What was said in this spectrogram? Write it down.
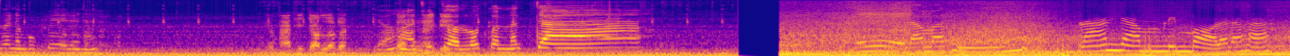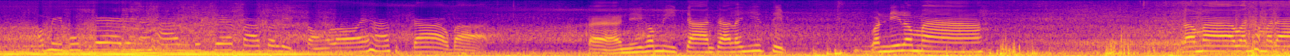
ด้วยนะบุฟเฟ่ต์ด้วยนะ เดี๋ยวหาที่จอดรถก่อนเดี๋ยวจอดหาตรงไหนที่ดีจอดรถก่อนนะจ๊ะ นี่เรามาถึงร้านยำริมบ่อแล้วนะคะ เขามีบุฟเฟ่ต์ด้วยนะคะ บุฟเฟ่ต์ปลาสลิด259 บาท แต่อันนี้เขามีจานจานละ20วันนี้เรามา เรามาวันธรรมดา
